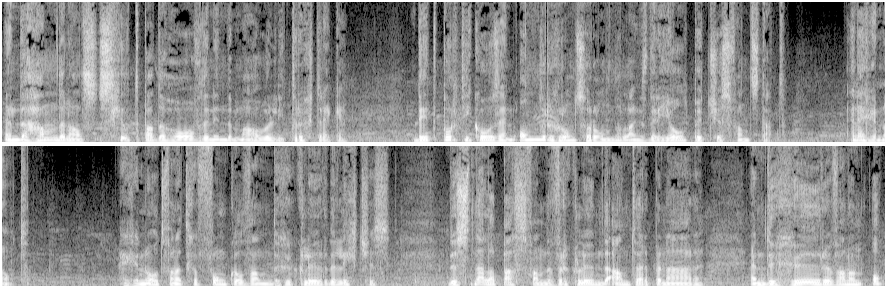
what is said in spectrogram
en de handen als schildpaddenhoofden in de mouwen liet terugtrekken, deed Portico zijn ondergrondse ronde langs de rioolputjes van de stad. En hij genoot. Hij genoot van het gefonkel van de gekleurde lichtjes, de snelle pas van de verkleumde Antwerpenaren en de geuren van een op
